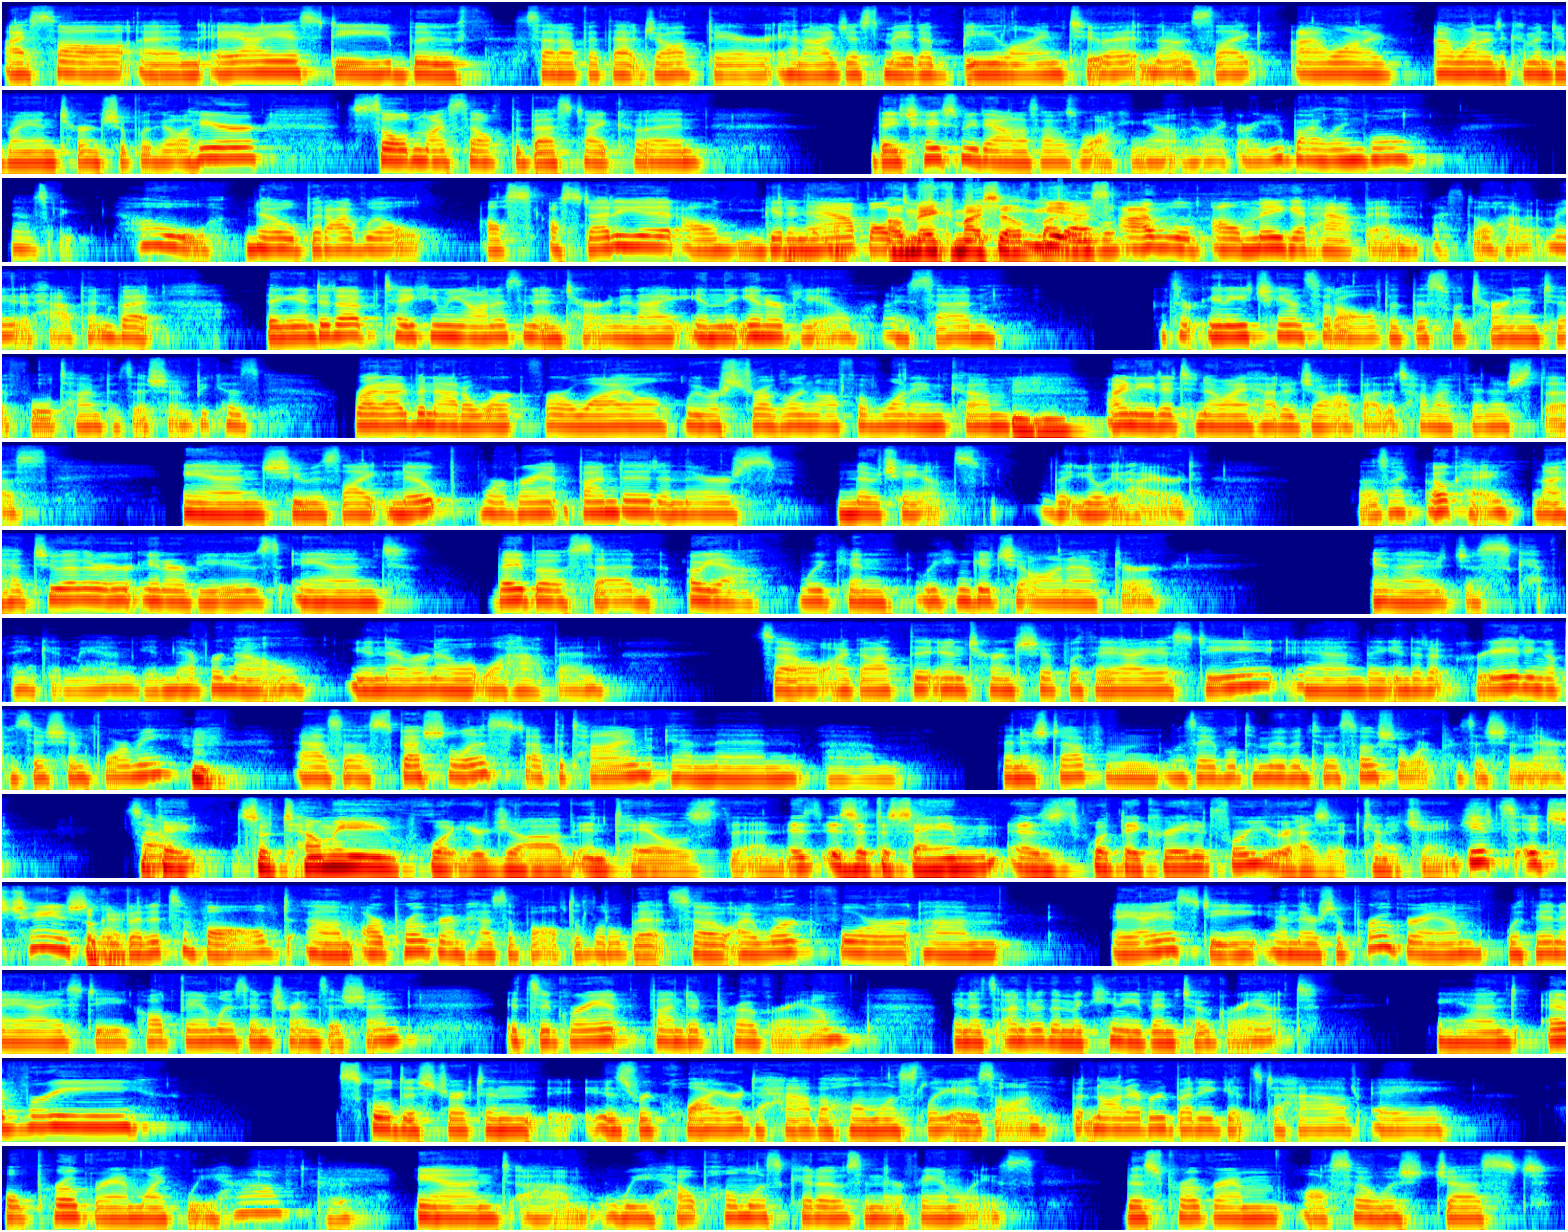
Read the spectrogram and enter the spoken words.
I saw an AISD booth set up at that job fair and I just made a beeline to it. And I was like, I want to, I wanted to come and do my internship with y'all here, sold myself the best I could. They chased me down as I was walking out and they're like, Are you bilingual? And I was like, no, no, but I will. I'll I'll study it. I'll get an app. I'll, I'll make myself Yes. I will. I'll make it happen. I still haven't made it happen, but they ended up taking me on as an intern. And I, in the interview, I said, "Is there any chance at all that this would turn into a full time position?" Because right, I'd been out of work for a while. We were struggling off of one income. Mhm. I needed to know I had a job by the time I finished this. And she was like, Nope, we're grant funded and there's no chance that you'll get hired. I was like, Okay. And I had two other interviews and they both said, Oh yeah, we can we can get you on after. And I just kept thinking, man, you never know. You never know what will happen. So I got the internship with AISD and they ended up creating a position for me Hmm. as a specialist at the time and then um, finished up and was able to move into a social work position there. So Okay, so tell me what your job entails then. Is, is it the same as what they created for you, or has it kind of changed? It's it's changed a little bit. It's evolved. Um, our program has evolved a little bit. So I work for um, AISD, and there's a program within AISD called Families in Transition. It's a grant funded program, and it's under the McKinney Vento grant. And every school district and is required to have a homeless liaison, but not everybody gets to have a whole program like we have okay. and um, we help homeless kiddos and their families. This program also was just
